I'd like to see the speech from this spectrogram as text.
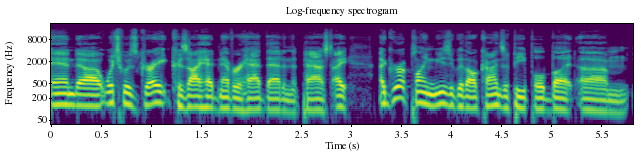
and uh, which was great because I had never had that in the past. I I grew up playing music with all kinds of people, but um,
